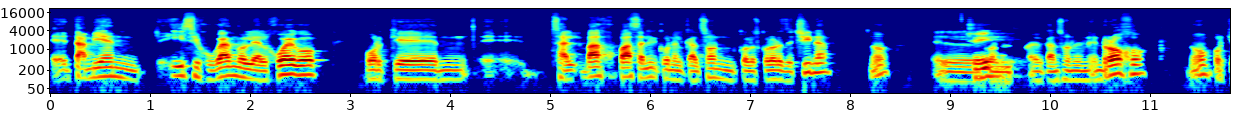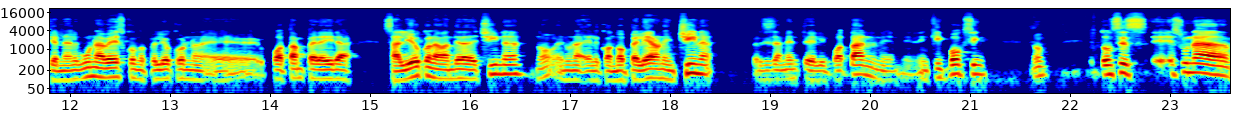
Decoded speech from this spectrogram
eh, también Easy jugándole al juego, porque mm, eh, va, a salir con el calzón con los colores de China, ¿no? El, con, el calzón en, rojo, ¿no? Porque en alguna vez cuando peleó con eh, Poatán Pereira salió con la bandera de China, ¿no? En una, cuando pelearon en China, precisamente el Poatán en, en, kickboxing, ¿no? Entonces, es una,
